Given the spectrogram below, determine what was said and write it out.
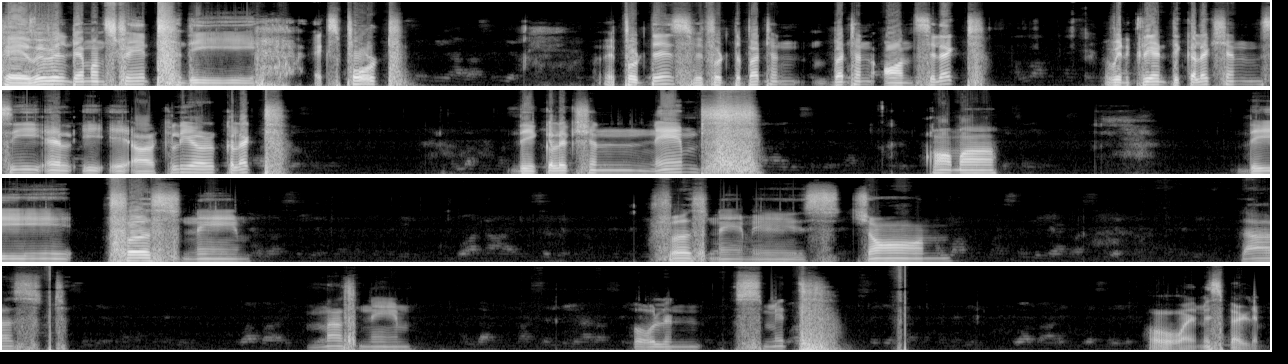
okay we will demonstrate the export. We put this we put the button button on select. We'll create the collection C L E A R clear collect. The collection names comma. The first name first name is John. Last last name Olin Smith. Oh I misspelled him.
